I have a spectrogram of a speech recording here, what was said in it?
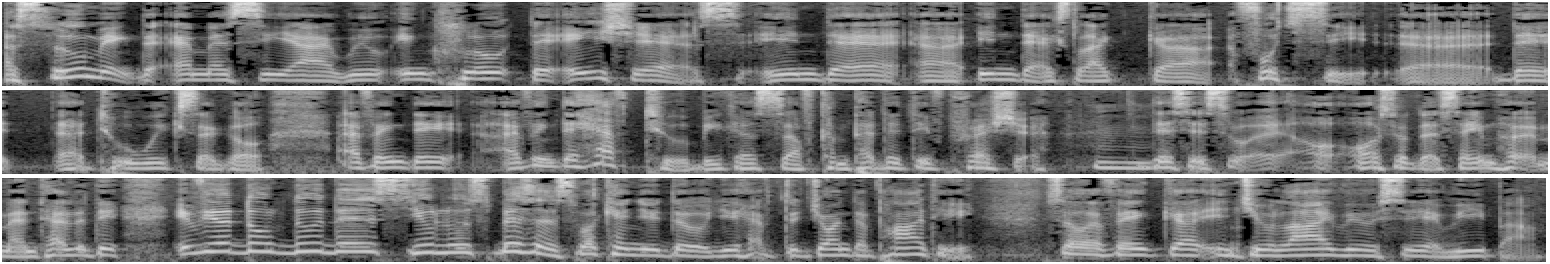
assuming the MSCI will include the A shares in their uh, index, like uh, FTSE uh, did uh, two weeks ago, I think they I think they have to because of competitive pressure. This is also the same herd mentality. If you don't do this, you lose business. What can you do? You have to join the party. So I think uh, in July we will see a rebound.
